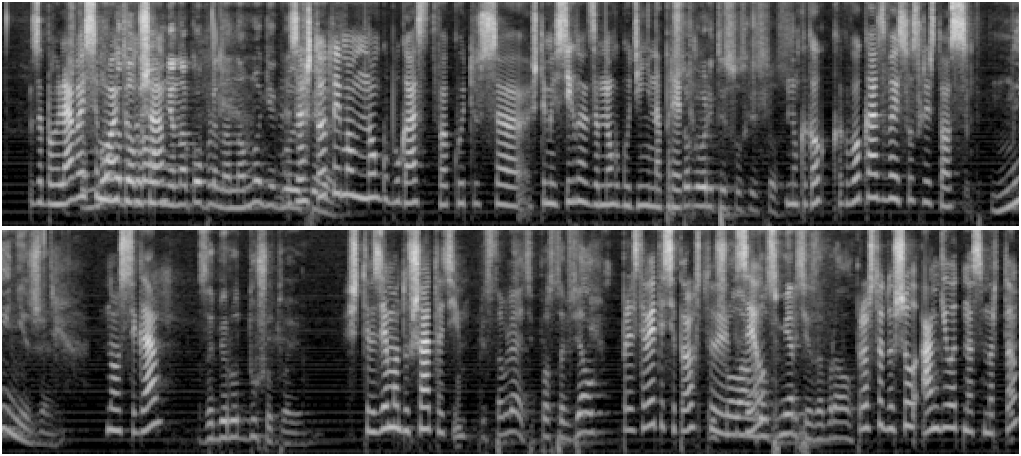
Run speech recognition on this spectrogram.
забавлявай Что се много моята добра у душа, меня накоплено на многие годы защото вперед. имам много богатства, които са, ще ми стигнат за много години напред. Что говорит Иисус Христос? Но какво, какво казва Исус Христос? Ныне же Но сега заберут душу твою. ще взема душата ти. Представляете, просто взял, Представете си, просто пришел взел, ангел смерти и забрал просто е дошъл ангелът на смъртта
